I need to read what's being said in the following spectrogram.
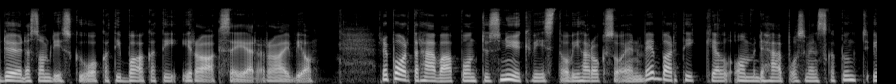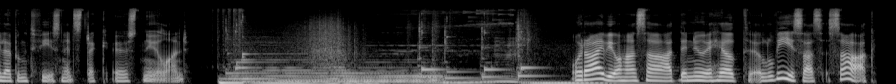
dödas om de skulle åka tillbaka till Irak, säger Raivio. Reporter här var Pontus Nyqvist och vi har också en webbartikel om det här på svenska.yle.fi östnyland. Och Raivio han sa att det nu är helt Lovisas sak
